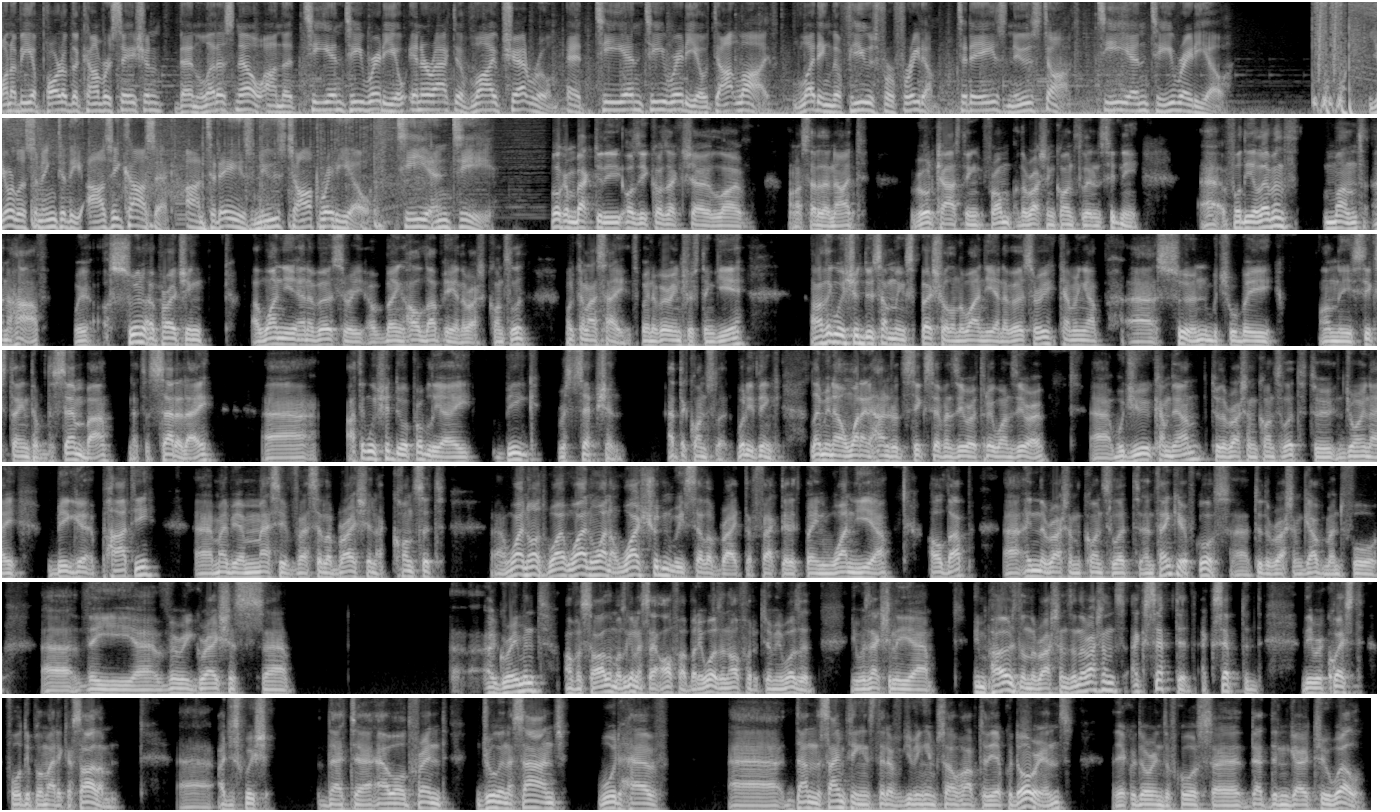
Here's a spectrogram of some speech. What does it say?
Want to be a part of the conversation? Then let us know on the TNT Radio Interactive Live chat room at TNTRadio.live. Lighting the fuse for freedom. Today's News Talk, TNT Radio. You're listening to the Aussie Cossack on today's News Talk Radio, TNT. Welcome back to the Aussie Cossack Show live on a Saturday night, broadcasting from the Russian consulate in Sydney. Uh, for the 11th month and a half, we're soon approaching a one year anniversary of being holed up here in the Russian consulate. What can I say? It's been a very interesting year. I think we should do something special on the one year anniversary coming up uh, soon, which will be on the 16th of December. That's a Saturday. Uh, I think we should do a, probably a big reception at the consulate. What do you think? Let me know on 1 800 670 310. Uh, would you come down to the Russian consulate to join a big party uh, maybe a massive uh, celebration, a concert. Uh, why not? Why, why, why not? Why shouldn't we celebrate the fact that it's been one year hold up uh, in the Russian consulate? And thank you, of course, uh, to the Russian government for uh, the very gracious agreement of asylum. I was going to say offer, but it wasn't offered to me, was it? It was actually imposed on the Russians, and the Russians accepted accepted the request for diplomatic asylum. I just wish that uh, our old friend Julian Assange would have uh, done the same thing instead of giving himself up to the Ecuadorians. The Ecuadorians, of course, uh, that didn't go too well.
